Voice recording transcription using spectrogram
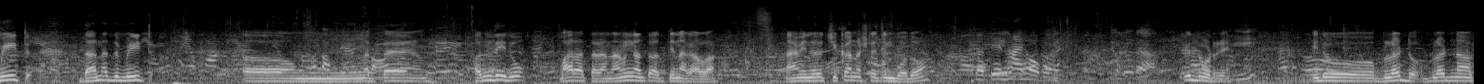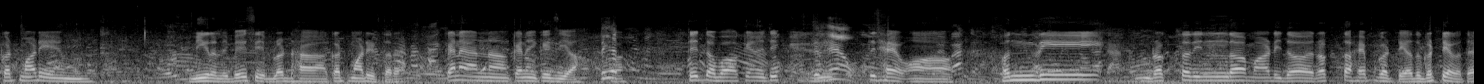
ಮೀಟ್ ದನದ ಮೀಟ್ ಮತ್ತು ಹಂದಿದು ಮಾರತ್ತಾರೆ ನನಗಂತೂ ಅದು ತಿನ್ನೋಕ್ಕಲ್ಲ ನಾವೇನಾದ್ರು ಚಿಕನ್ ಅಷ್ಟೇ ತಿನ್ಬೋದು. ಇದು ನೋಡ್ರಿ. ಇದು ಬ್ಲಡ್ಡು ಬ್ಲಡ್ನ ಕಟ್ ಮಾಡಿ, ನೀರಲ್ಲಿ ಬೇಯಿಸಿ ಬ್ಲಡ್ ಕಟ್ ಮಾಡಿರ್ತಾರೆ. ಕೆನೆ ಅನ್ನ, ಕೆನೆ ಕೆ ಜಿಯಾ ತಿತ್ತ ಬಾ ಕೆನೆ ತಿಕ್ ತಿತ್ ಹೇವ್ ಹಂದಿ ರಕ್ತದಿಂದ ಮಾಡಿದ ರಕ್ತ ಹೆಪ್ಪುಗಟ್ಟಿ ಅದು ಗಟ್ಟಿ ಆಗುತ್ತೆ.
